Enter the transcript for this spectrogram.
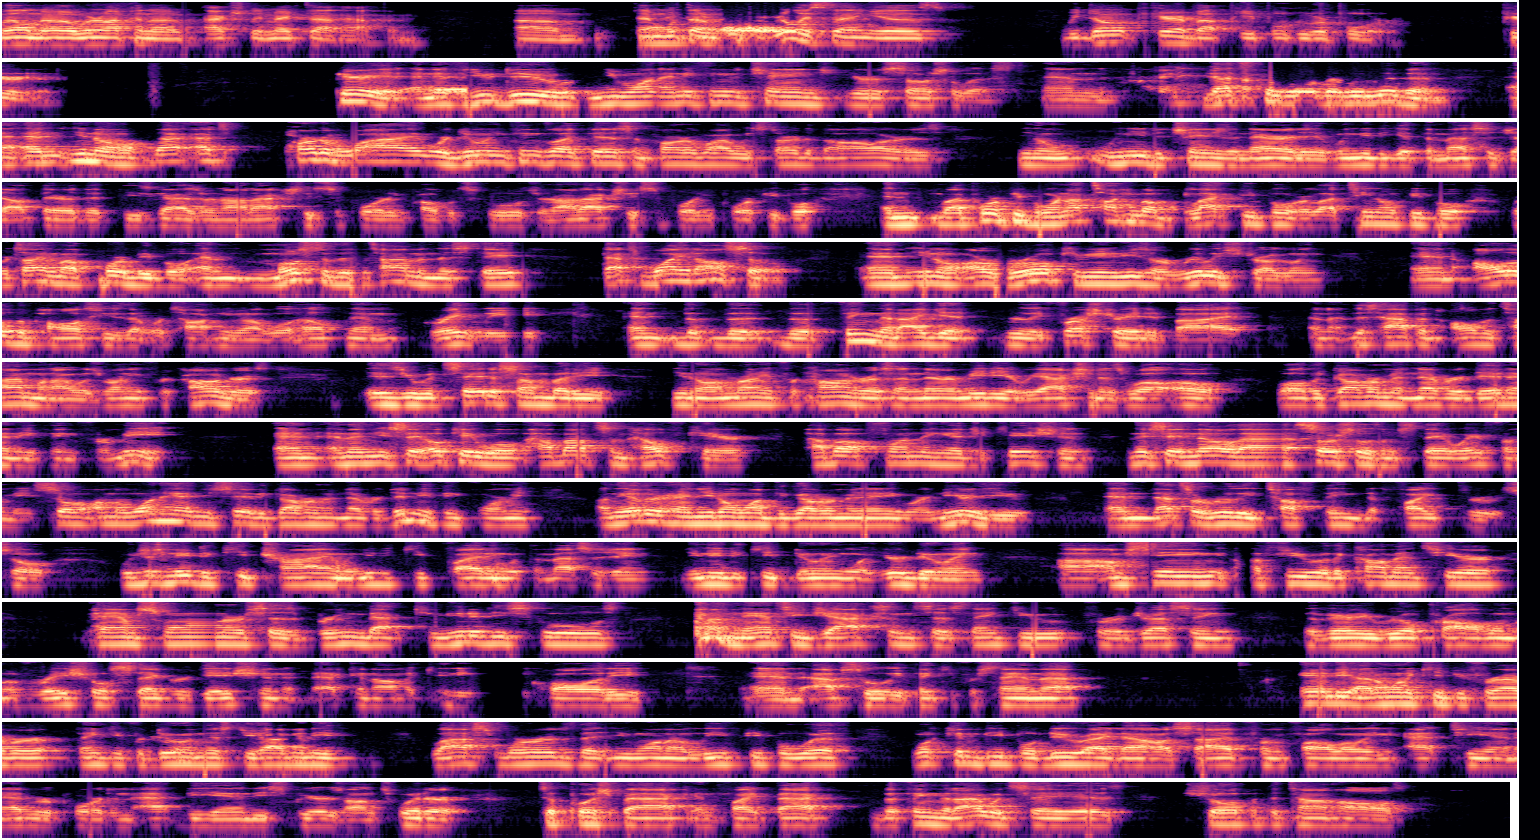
well no we're not going to actually make that happen. Um, and what they're really saying is we don't care about people who are poor period. Period. And if you do and you want anything to change you're a socialist. And that's yeah. the world that we live in. And, and you know that, that's part of why we're doing things like this and part of why we started the holler is you know, we need to change the narrative. We need to get the message out there that these guys are not actually supporting public schools. They're not actually supporting poor people. And by poor people, we're not talking about black people or Latino people. We're talking about poor people. And most of the time in this state, that's white also. And, you know, our rural communities are really struggling. And all of the policies that we're talking about will help them greatly. And the, the, the thing that I get really frustrated by, and this happened all the time when I was running for Congress, is you would say to somebody, you know, I'm running for Congress, and their immediate reaction is, well, oh, well, the government never did anything for me. And and then you say, okay, well, how about some health care? How about funding education? And they say, no, that's socialism. Stay away from me. So on the one hand, you say the government never did anything for me. On the other hand, you don't want the government anywhere near you. And that's a really tough thing to fight through. So we just need to keep trying. We need to keep fighting with the messaging. You need to keep doing what you're doing. Uh, I'm seeing a few of the comments here. Pam Swoner says, bring back community schools. Nancy Jackson says, thank you for addressing the very real problem of racial segregation and economic inequality. And absolutely, thank you for saying that. Andy, I don't want to keep you forever. Thank you for doing this. Do you have any last words that you want to leave people with? What can people do right now aside from following at TN Ed Report and at the Andy Spears on Twitter to push back and fight back? The thing that I would say is show up at the town halls,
